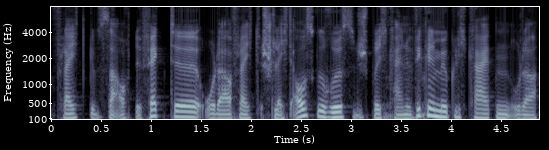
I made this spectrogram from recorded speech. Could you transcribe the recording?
Vielleicht gibt es da auch Defekte oder vielleicht schlecht ausgerüstet, sprich keine Wickelmöglichkeiten oder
